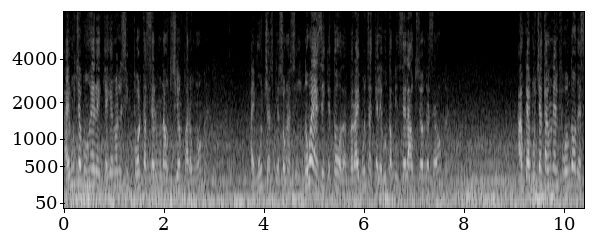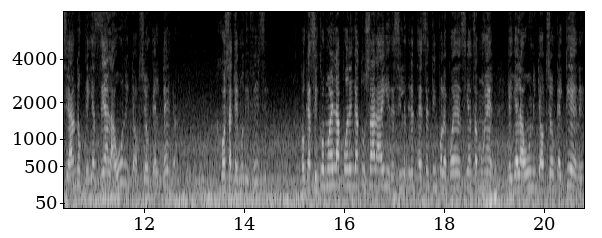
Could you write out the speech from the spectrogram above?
hay muchas mujeres que a ellas no les importa ser una opción para un hombre. Hay muchas que son así. No voy a decir que todas, pero hay muchas que les gusta ser la opción de ese hombre. Aunque muchas están en el fondo deseando que ella sea la única opción que él tenga. Cosa que es muy difícil. Porque así como él la puede engatusar ahí y decirle directo, ese tipo le puede decir a esa mujer que ella es la única opción que él tiene,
